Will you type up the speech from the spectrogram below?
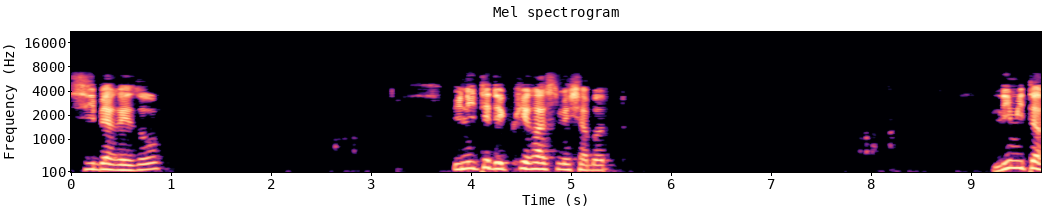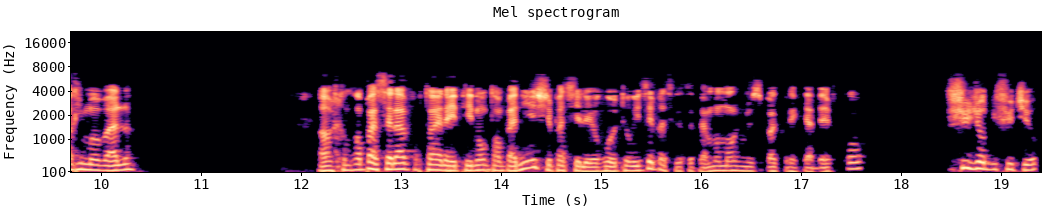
Cyber Réseau. Unité de cuirasse Méchabot. Limiteur Immoval. Alors je comprends pas celle-là, pourtant elle a été longtemps bannie, je sais pas si elle est réautorisée parce que ça fait un moment que je me suis pas connecté à Dev Pro. Fusion du futur.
